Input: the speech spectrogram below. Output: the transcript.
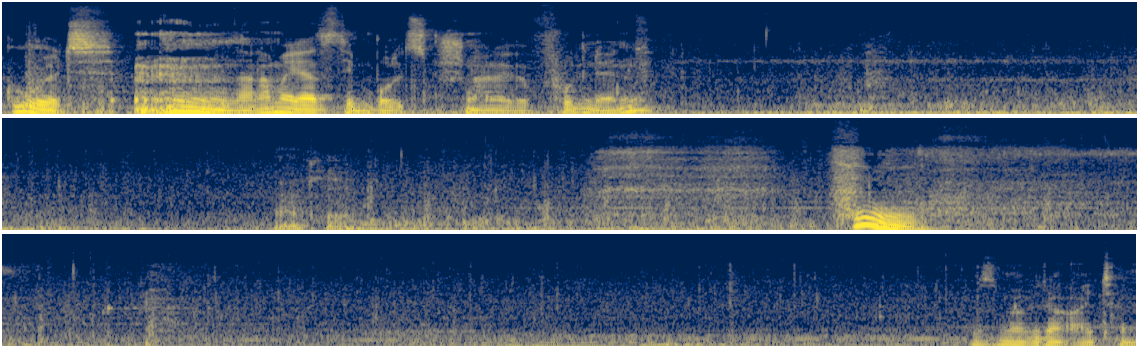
Gut. Dann haben wir jetzt den Bolzenschneider gefunden. Puh. Müssen wir wieder Item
